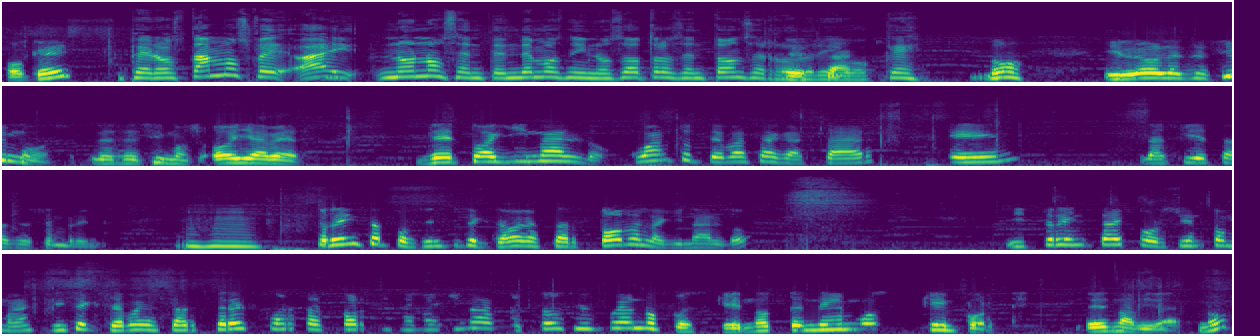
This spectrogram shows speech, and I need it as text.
¿ok? Pero estamos fe ay, no nos entendemos ni nosotros entonces, Rodrigo, Exacto. ¿qué? No, y luego les decimos, les decimos, oye, a ver, de tu aguinaldo, ¿cuánto te vas a gastar en las fiestas decembrinas? Ujú. 30% dice que se va a gastar todo el aguinaldo y 30% más dice que se va a gastar tres cuartas partes del aguinaldo. Entonces, bueno, pues que no tenemos, ¿qué importe? Es Navidad, ¿no?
